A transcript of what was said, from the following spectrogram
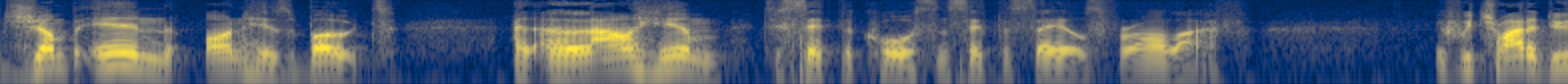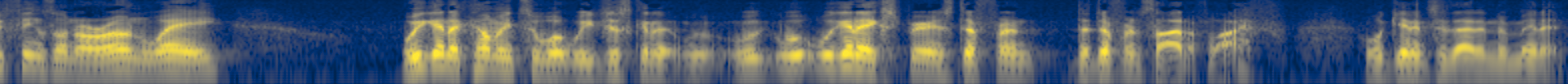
jump in on His boat and allow Him to set the course and set the sails for our life. If we try to do things on our own way, we're going to come into what we're just going to, we're going to experience different, the different side of life. We'll get into that in a minute.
